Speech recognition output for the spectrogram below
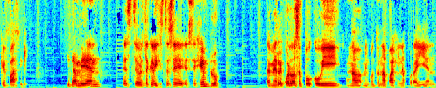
Qué fácil. Y también, este, ahorita que dijiste ese, ese ejemplo, también recuerdo hace poco vi una, me encontré una página por ahí en,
